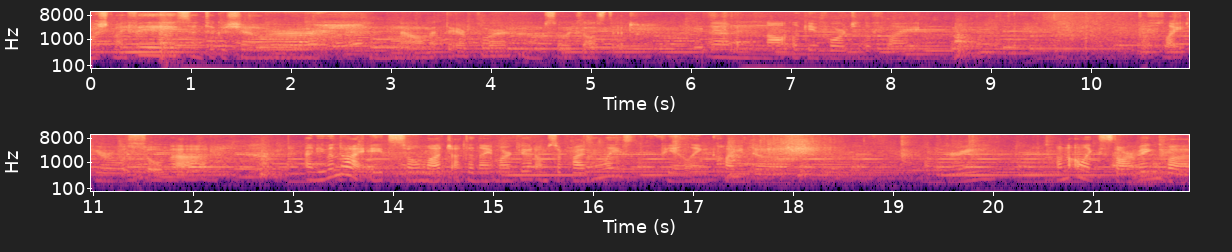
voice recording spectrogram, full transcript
washed my face and took a shower. And now I'm at the airport I'm so exhausted. I am not looking forward to the flight. The flight here was so bad. And even though I ate so much at the night market, I'm surprisingly feeling kind of hungry. I'm not like starving, but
